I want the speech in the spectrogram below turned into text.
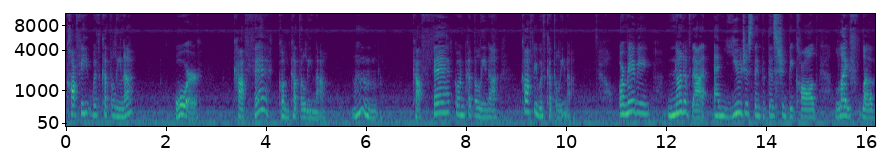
coffee with Catalina, or café con Catalina. Mmm, café con Catalina, coffee with Catalina. Or maybe none of that, and you just think that this should be called life, love,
